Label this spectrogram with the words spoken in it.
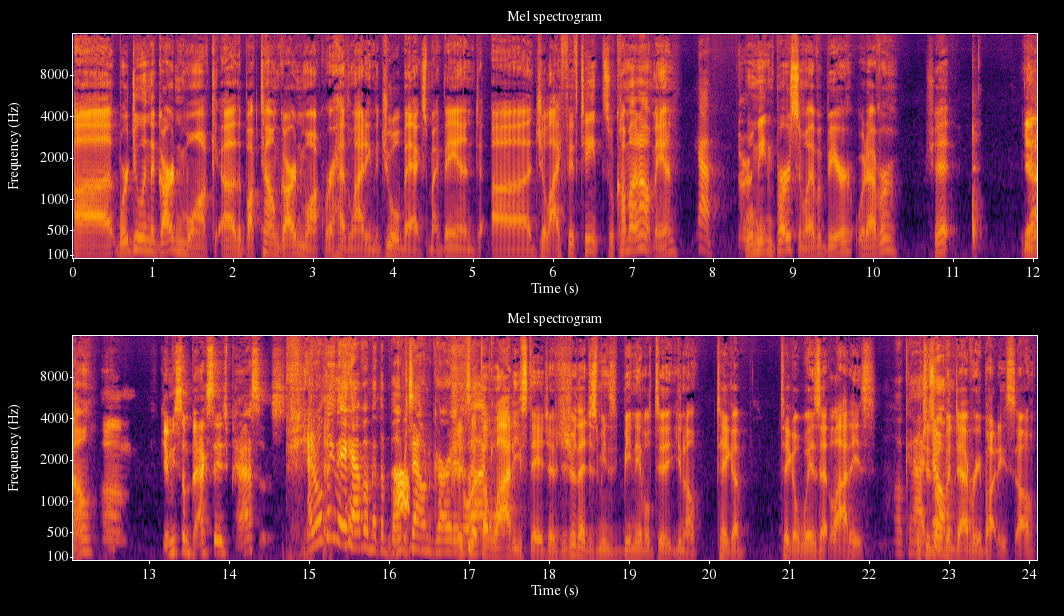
Uh, we're doing the garden walk, uh, the Bucktown Garden Walk. We're headlining the Jewel Bags, my band, uh, July 15th. So come on out, man. Yeah. All We'll meet in person. We'll have a beer, whatever. Shit. You Yeah. know? Um, give me some backstage passes. I don't think they have them at the Bucktown Garden. It's at the Lottie stage. I'm sure that just means being able to, you know, take a take a whiz at Lottie's, Oh God, which is no. open to everybody. So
